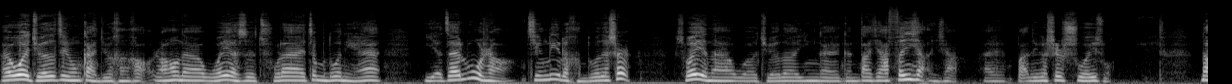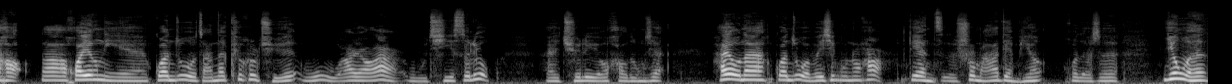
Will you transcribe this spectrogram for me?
哎，我也觉得这种感觉很好。然后呢，我也是出来这么多年，也在路上经历了很多的事儿，所以呢，我觉得应该跟大家分享一下。哎，把这个事儿说一说。那好，那欢迎你关注咱的 QQ 群五五二幺二五七四六，哎，群里有好东西。还有呢，关注我微信公众号“电子数码点评”或者是英文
